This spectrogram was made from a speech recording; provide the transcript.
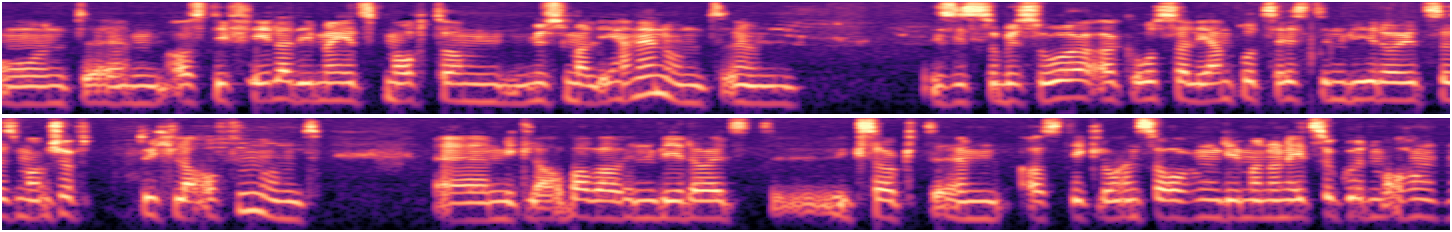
Und ähm, aus den Fehlern, die wir jetzt gemacht haben, müssen wir lernen. Und ähm, es ist sowieso ein großer Lernprozess, den wir da jetzt als Mannschaft durchlaufen. Und ähm, ich glaube aber, wenn wir da jetzt, wie gesagt, ähm, aus den kleinen Sachen, die wir noch nicht so gut machen,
